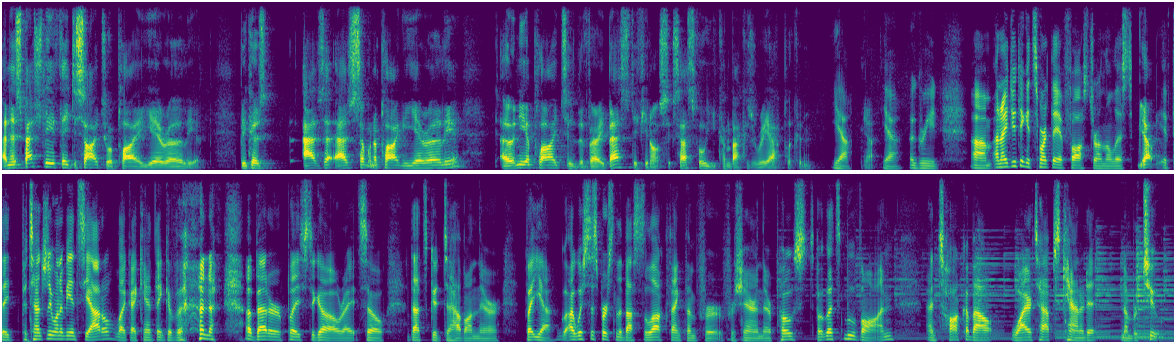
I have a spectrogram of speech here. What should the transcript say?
And especially if they decide to apply a year earlier. Because as, as someone applying a year earlier, only apply to the very best. If you're not successful, you come back as a reapplicant. Yeah. Yeah. Yeah. Agreed. Um, and I do think it's smart they have Foster on the list. Yeah. If they potentially want to be in Seattle, like I can't think of a, a better place to go, right? So that's good to have on there. But yeah, I wish this person the best of luck. Thank them for for sharing their post. But let's move on and talk about Wiretap's candidate number two.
